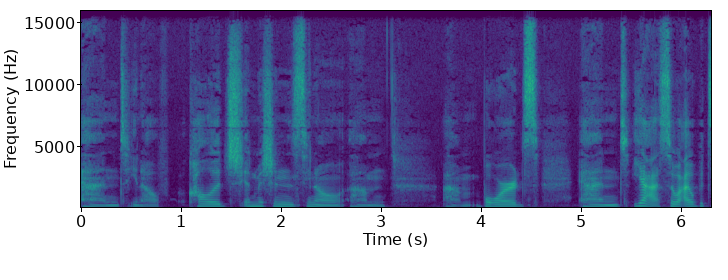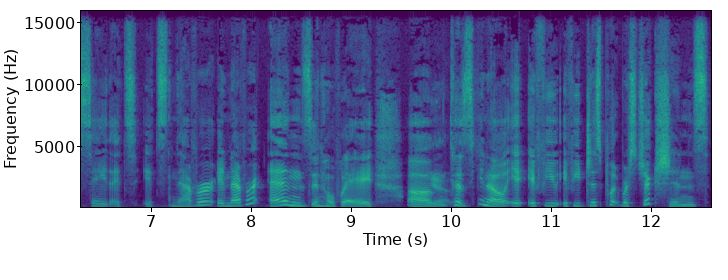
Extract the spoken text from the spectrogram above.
and you know college admissions, you know. Um, um, boards and yeah so i would say it's it's never it never ends in a way because um, yeah. you know if you if you just put restrictions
